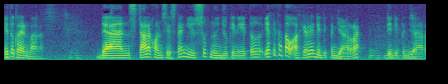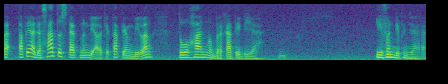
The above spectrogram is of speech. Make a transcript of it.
iya, Itu keren banget. Hmm. Dan secara konsisten Yusuf nunjukin itu. Ya kita tahu akhirnya dia di penjara, Hmm. dia di penjara. Tapi ada satu statement di Alkitab yang bilang Tuhan memberkati dia. Even di penjara,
